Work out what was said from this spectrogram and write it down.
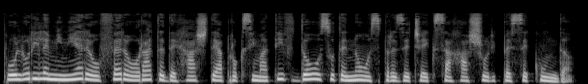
Polurile miniere oferă o rată de hash de aproximativ 219 exahash-uri pe secundă,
